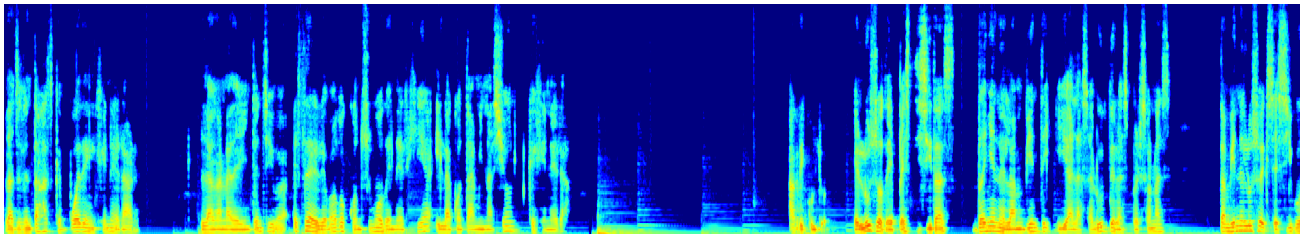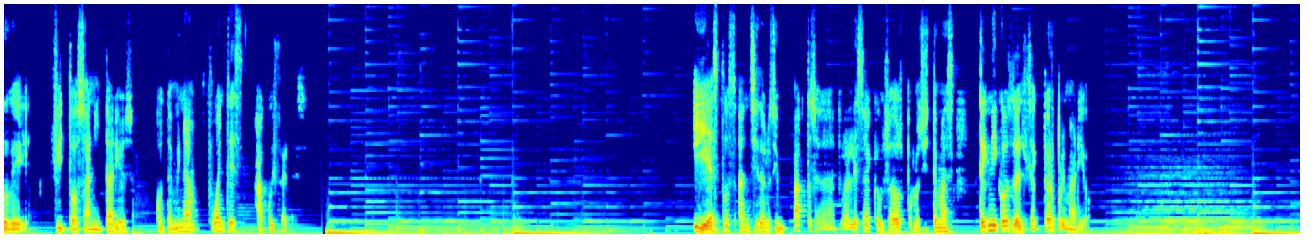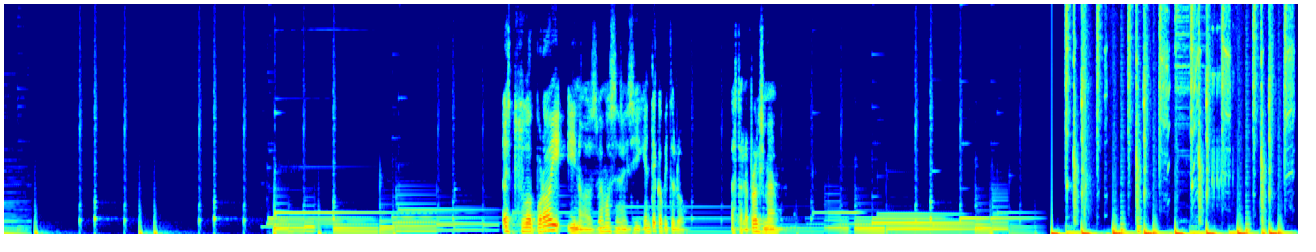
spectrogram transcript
Las desventajas que pueden generar la ganadería intensiva es el elevado consumo de energía y la contaminación que genera. Agricultura. El uso de pesticidas daña el ambiente y a la salud de las personas. También el uso excesivo de fitosanitarios contamina fuentes acuíferas. Y estos han sido los impactos en la naturaleza causados por los sistemas técnicos del sector primario. Esto es todo por hoy y nos vemos en el siguiente capítulo. Hasta la próxima.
